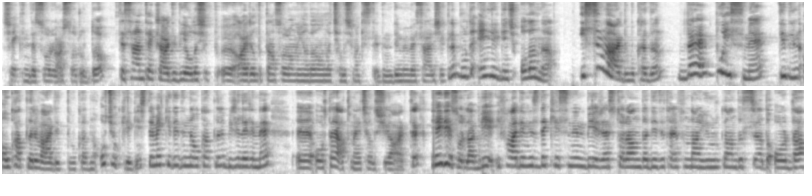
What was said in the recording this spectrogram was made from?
şeklinde sorular soruldu. İşte sen tekrar Didi'ye ulaşıp e, ayrıldıktan sonra onun yanından onunla çalışmak istedin değil mi vesaire şekilde. Burada en ilginç olanı isim verdi bu kadın ve bu ismi Didi'nin avukatları verdirtti bu kadına. O çok ilginç. Demek ki Didi'nin avukatları birilerini e, ortaya atmaya çalışıyor artık. Şey diye sorular bir ifadenizde kesinin bir restoranda Didi tarafından yumruklandığı sırada orada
